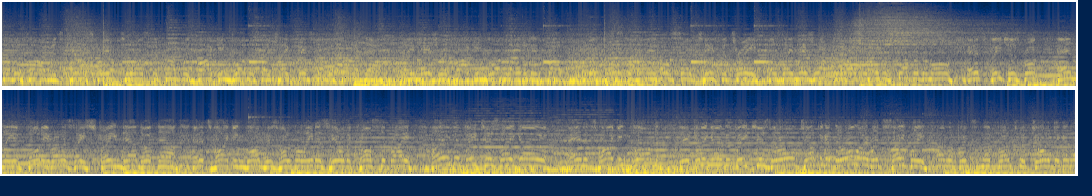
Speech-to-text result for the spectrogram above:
Number five it's chemistry up towards the front with And it's Becher's Brook and the 40 runners. They stream down to it now. And it's Viking Blond who's one of the leaders here with across the bay. Over Becher's they go. And it's Viking Blond. They're getting over Becher's. They're all jumping it. They're all over it safely. And the Prince and the Brunswick joined together.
